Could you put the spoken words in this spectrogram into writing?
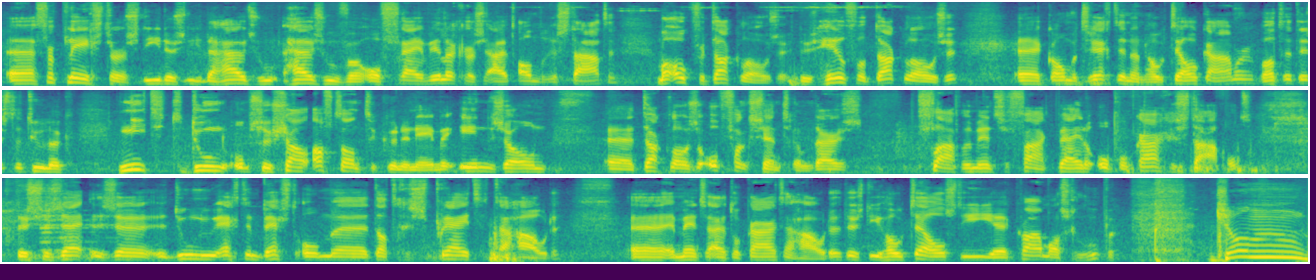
eh, verpleegsters die dus niet naar huis, ho- huis hoeven of vrijwilligers uit andere staten, maar ook voor daklozen. Dus heel veel daklozen komen terecht in een hotelkamer. Want het is natuurlijk niet te doen om sociaal afstand te kunnen nemen in zo'n dakloze opvangcentrum. Daar is slapen mensen vaak bijna op elkaar gestapeld. Dus ze, ze doen nu echt hun best om eh, dat gespreid te houden. eh, en mensen uit elkaar te houden. Dus die hotels die eh, kwamen als geroepen. John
